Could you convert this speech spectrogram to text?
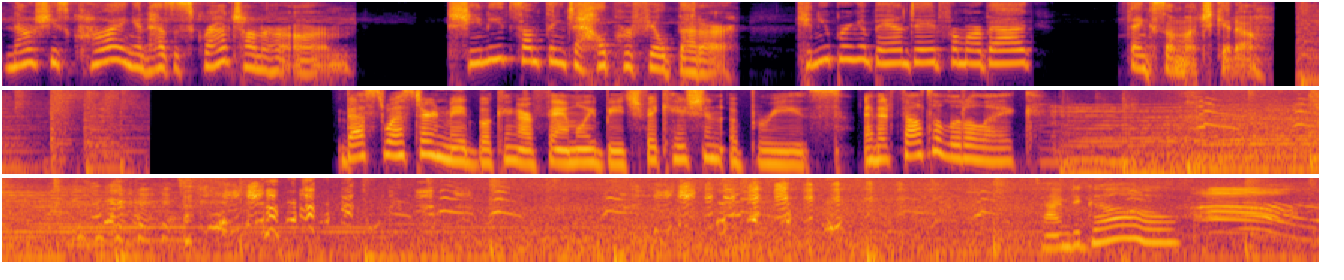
Now she's crying and has a scratch on her arm. She needs something to help her feel better. Can you bring a band aid from our bag? Thanks so much, kiddo. Best Western made booking our family beach vacation a breeze, and it felt a little like. Time to go. Oh.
